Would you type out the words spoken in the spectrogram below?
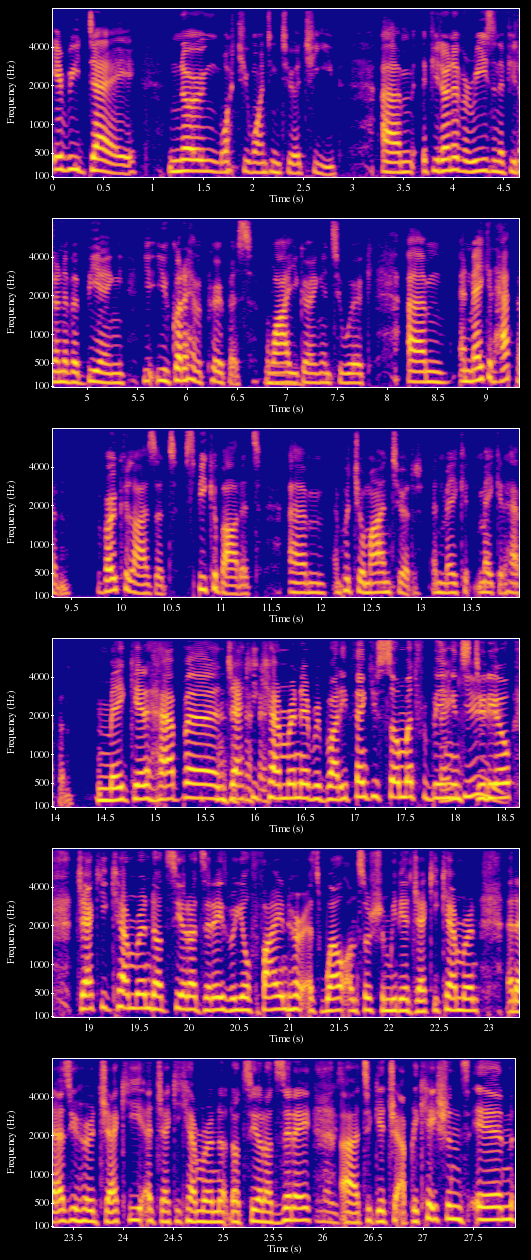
every day knowing what you're wanting to achieve. Um, if you don't have a reason, if you don't have a being, you, have got to have a purpose. Mm. Why are you going into work? Um, and make it happen vocalize it, speak about it, um, and put your mind to it and make it make it happen. Make it happen. Jackie Cameron, everybody. Thank you so much for being Thank in you. studio. JackieCameron.co.za is where you'll find her as well on social media, Jackie Cameron. And as you heard, Jackie at JackieCameron.co.za uh, to get your applications in.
